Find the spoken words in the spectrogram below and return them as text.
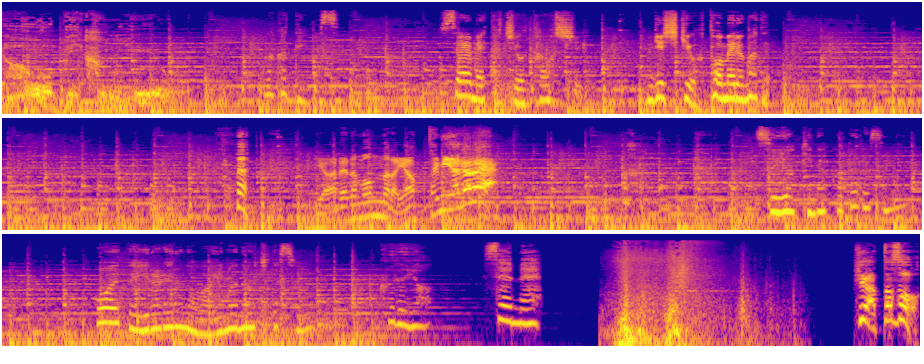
ヤオビクニよ分かっています。生命たちを倒し儀式を止めるまで。やれるもんならやってみやがれ。強気なことですね。吠えていられるのは今のうちですよ来るよ。生命やったぞ！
